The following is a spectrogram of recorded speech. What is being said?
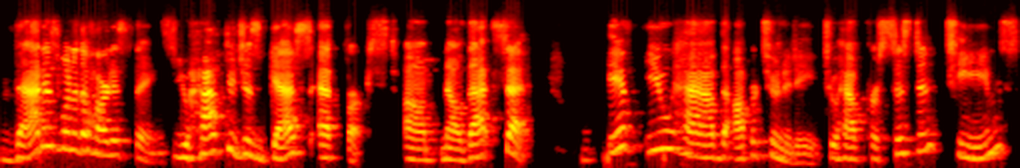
That is one of the hardest things. You have to just guess at first. Um, now, that said, if you have the opportunity to have persistent teams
